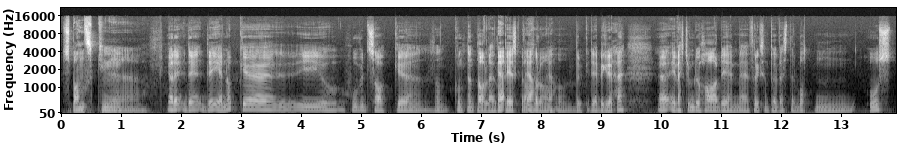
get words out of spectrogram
spansk? Mm. øh? Ja, det, det, det er nok eh, i hovedsak uh, sånn kontinentaleuropeisk, da, Ja, ja, for å, ja. å bruke det begrepet. Eh, jeg vet ikke om du har det med f.eks. Västerbottenost.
